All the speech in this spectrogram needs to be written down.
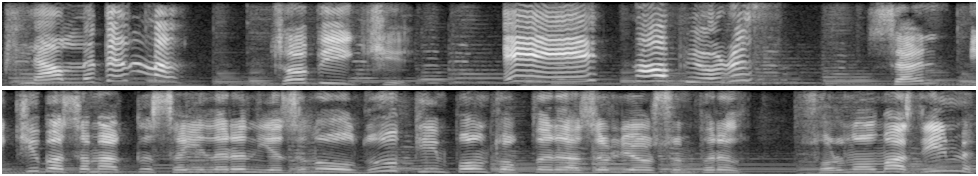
Planladın mı? Tabii ki. Ee, ne yapıyoruz? Sen iki basamaklı sayıların yazılı olduğu pimpon topları hazırlıyorsun Pırıl. Sorun olmaz değil mi?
